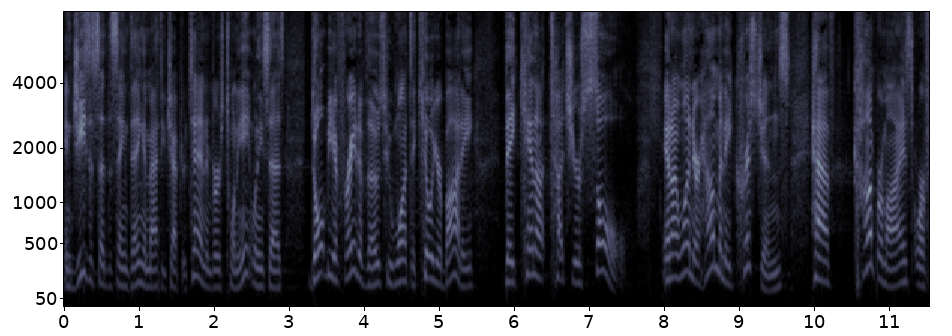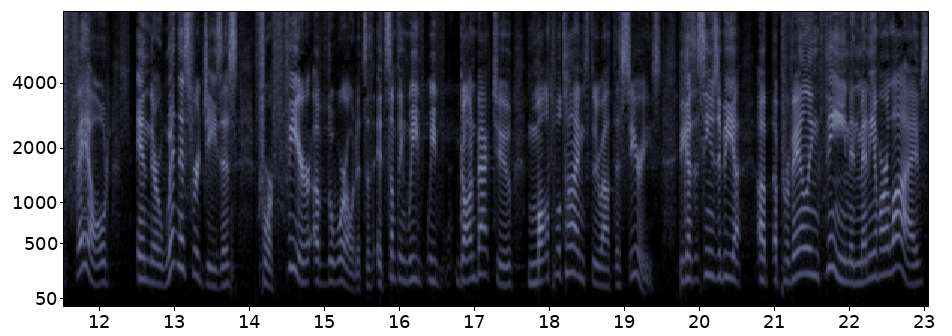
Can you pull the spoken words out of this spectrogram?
And Jesus said the same thing in Matthew chapter 10 and verse 28 when he says, Don't be afraid of those who want to kill your body, they cannot touch your soul. And I wonder how many Christians have compromised or failed in their witness for Jesus for fear of the world. It's, a, it's something we've, we've gone back to multiple times throughout this series because it seems to be a, a, a prevailing theme in many of our lives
